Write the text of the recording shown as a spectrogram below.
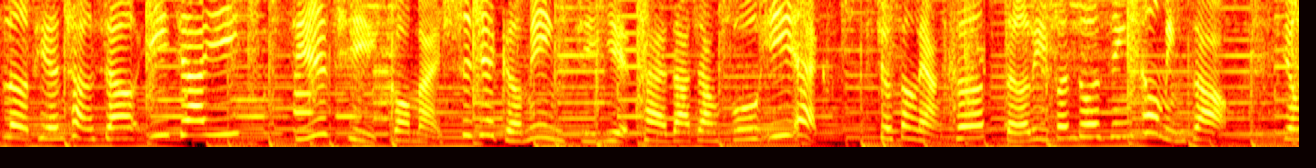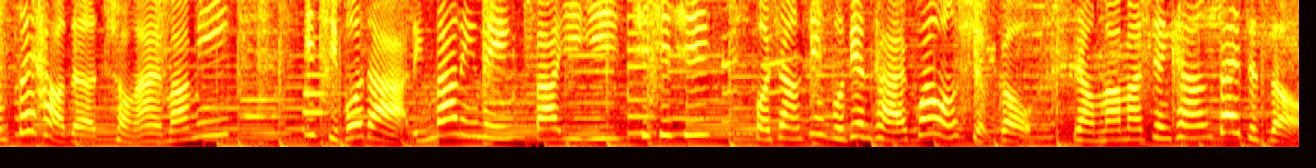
乐天畅销一加一，即日起购买世界革命及野菜大丈夫 EX，就送两颗得力芬多精透明皂，用最好的宠爱妈咪。一起拨打零八零零八一一七七七，或上幸福电台官网选购，让妈妈健康带着走。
